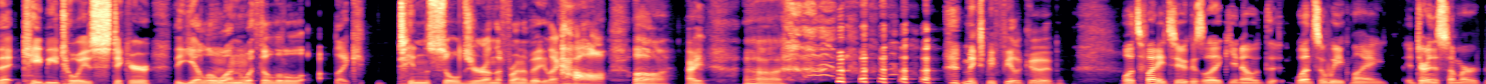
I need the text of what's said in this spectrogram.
that KB Toys sticker, the yellow mm-hmm. one with the little like tin soldier on the front of it. You're like, oh, oh, I, uh, makes me feel good. Well, it's funny too because like you know, the, once a week, my during the summer,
